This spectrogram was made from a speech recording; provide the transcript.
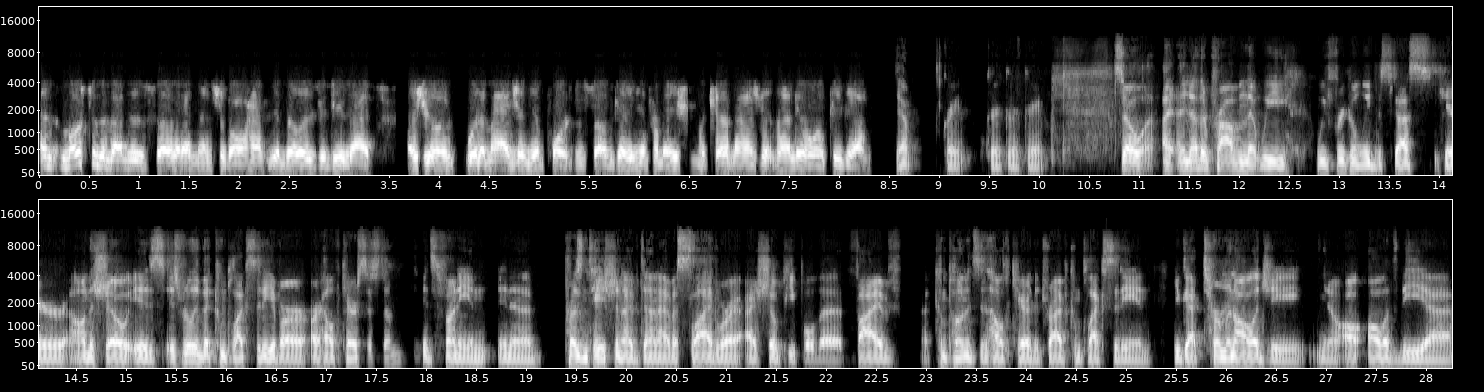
And most of the vendors uh, that I mentioned all have the ability to do that, as you would imagine the importance of getting information from a care management vendor or PBM. Yep, great, great, great, great. So another problem that we we frequently discuss here on the show is is really the complexity of our our healthcare system. It's funny in in a presentation I've done, I have a slide where I show people the five components in healthcare that drive complexity, and you've got terminology, you know, all, all of the uh,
